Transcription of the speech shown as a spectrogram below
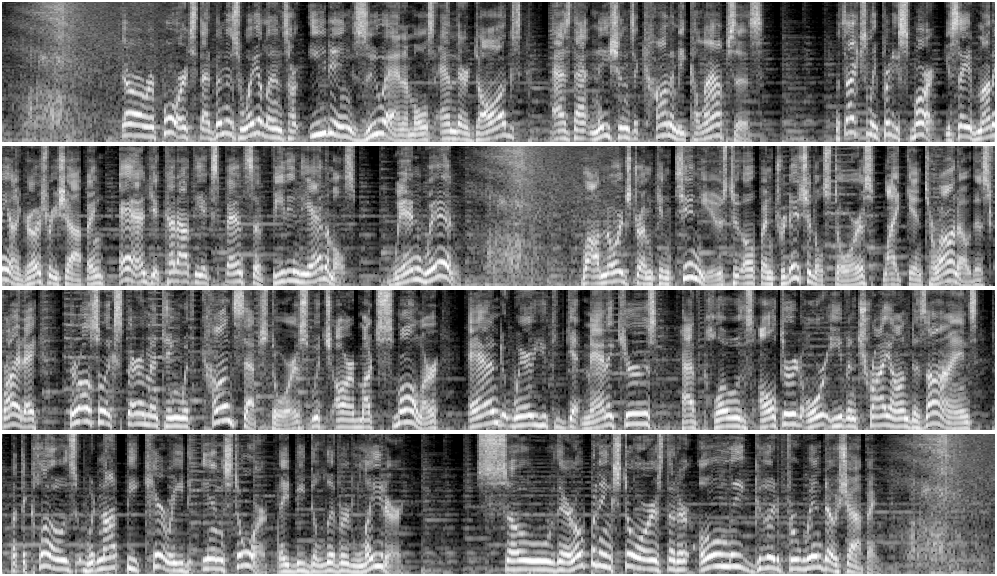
There are reports that Venezuelans are eating zoo animals and their dogs as that nation's economy collapses. It's actually pretty smart. You save money on grocery shopping, and you cut out the expense of feeding the animals. Win-win! While Nordstrom continues to open traditional stores, like in Toronto this Friday, they're also experimenting with concept stores which are much smaller and where you can get manicures, have clothes altered, or even try on designs, but the clothes would not be carried in-store. They'd be delivered later. So they're opening stores that are only good for window shopping.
